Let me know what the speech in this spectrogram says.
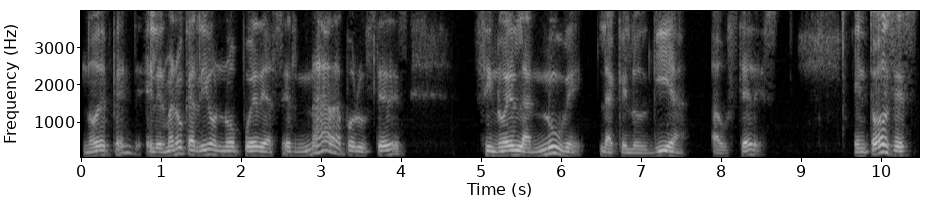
No depende. El hermano Carrillo no puede hacer nada por ustedes si no es la nube la que los guía a ustedes. Entonces,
